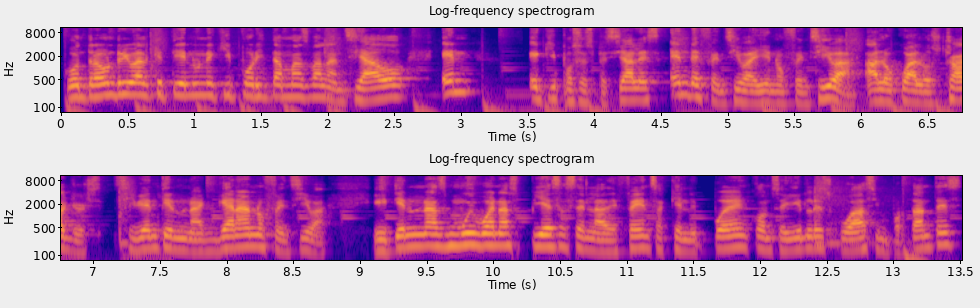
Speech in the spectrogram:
contra un rival que tiene un equipo ahorita más balanceado en equipos especiales, en defensiva y en ofensiva, a lo cual los Chargers, si bien tienen una gran ofensiva y tienen unas muy buenas piezas en la defensa que le pueden conseguirles jugadas importantes,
